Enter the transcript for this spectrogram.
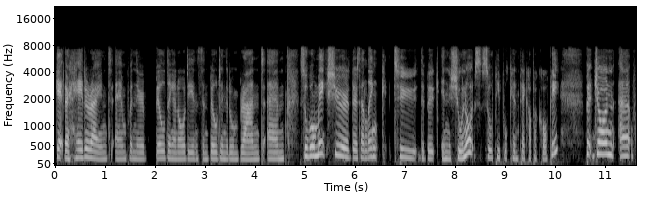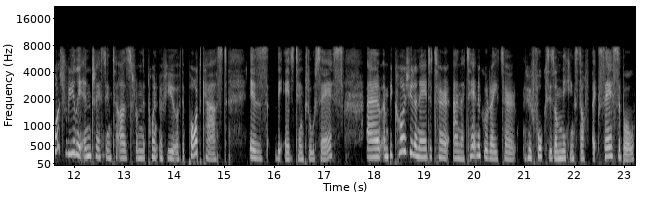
get their head around um, when they're building an audience and building their own brand. Um, so we'll make sure there's a link to the book in the show notes so people can pick up a copy. But John, uh, what's really interesting to us from the point of view of the podcast is the editing process. Um, and because you're an editor and a technical writer who focuses on making stuff accessible,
